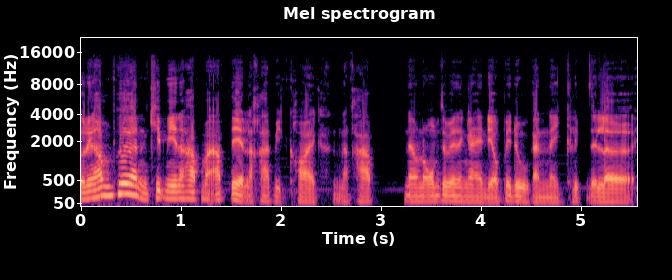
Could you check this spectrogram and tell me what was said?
สวัสดีครับเพื่อน คลิปนี้นะครับมาอัปเดตราคาบิตคอยกันนะครับ แนวโน้มจะเป็นยังไง เดี๋ยวไปดูกันในคลิปได้เลย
